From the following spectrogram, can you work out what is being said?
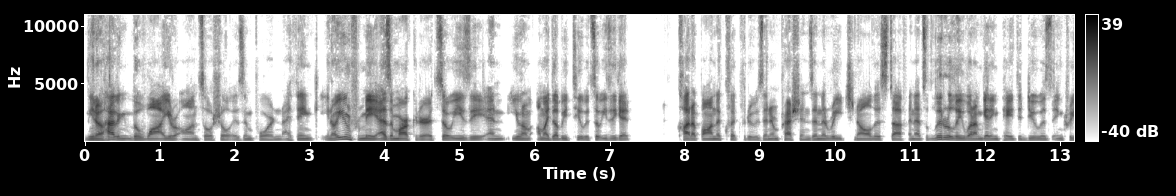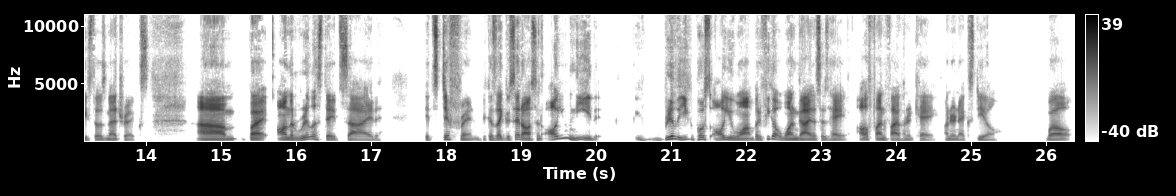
you know having the why you're on social is important. I think you know even for me as a marketer it's so easy and even on my w2 it's so easy to get caught up on the click-throughs and impressions and the reach and all this stuff and that's literally what i'm getting paid to do is increase those metrics um, but on the real estate side, it's different because, like you said, Austin, all you need really you can post all you want, but if you got one guy that says, "Hey, I'll fund 500k on your next deal," well,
